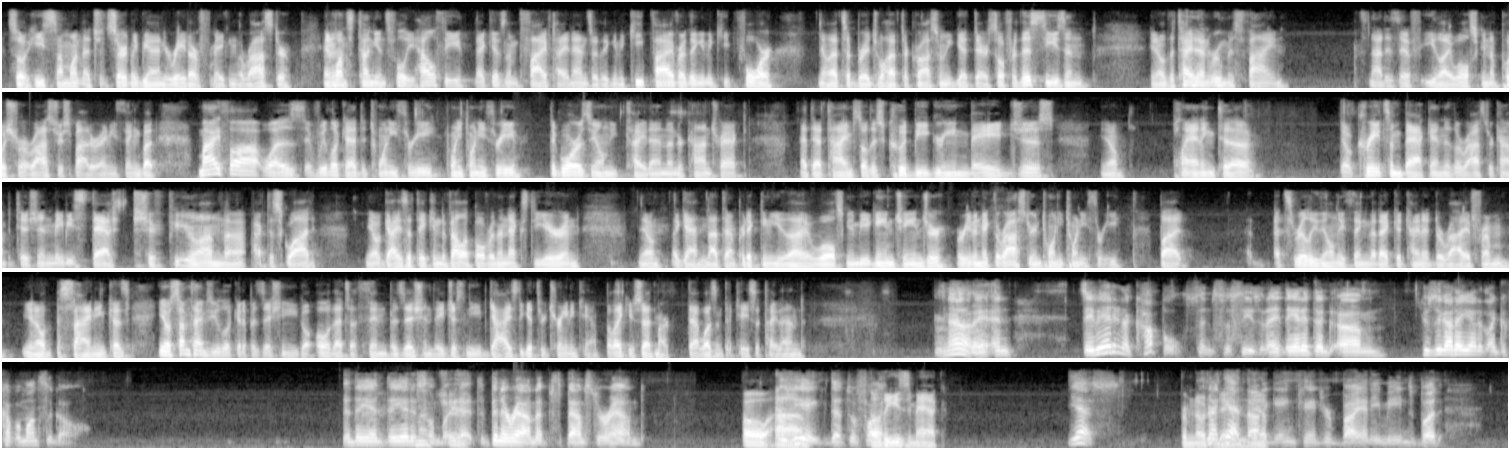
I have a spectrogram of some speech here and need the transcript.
So he's someone that should certainly be on your radar for making the roster. And once Tonyan's fully healthy, that gives them five tight ends. Are they going to keep five? Are they going to keep four? You know that's a bridge we'll have to cross when we get there. So for this season, you know the tight end room is fine. It's not as if Eli Wolf's going to push for a roster spot or anything. But my thought was if we look ahead to 23, 2023, Deguara is the only tight end under contract at that time. So this could be Green Bay just, you know, planning to you know create some back end of the roster competition, maybe stash a few on the practice squad, you know, guys that they can develop over the next year and you know, again, not that I'm predicting Eli Wolf's going to be a game changer or even make the roster in 2023, but that's really the only thing that I could kind of derive from, you know, the signing. Because, you know, sometimes you look at a position and you go, oh, that's a thin position. They just need guys to get through training camp. But like you said, Mark, that wasn't the case at tight end. No, they, and they've added a couple since the season. They, they added the, um, who's the guy they added like a couple months ago? And they had they had somebody sure. that's been around that's bounced around. Oh, uh, yeah, that's a fun. Alize Mack. Yes. From Notre Dame. Again, not yep. a game changer by any means, but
